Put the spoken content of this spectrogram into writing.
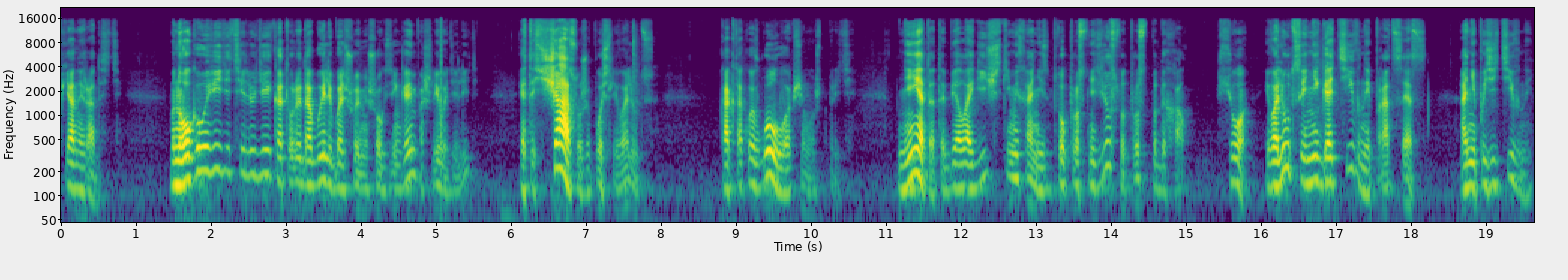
пьяной радости. Много вы видите людей, которые добыли большой мешок с деньгами, пошли его делить? Это сейчас уже после эволюции. Как такое в голову вообще может прийти? Нет, это биологический механизм. Кто просто не делился, тот просто подыхал. Все. Эволюция негативный процесс, а не позитивный.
